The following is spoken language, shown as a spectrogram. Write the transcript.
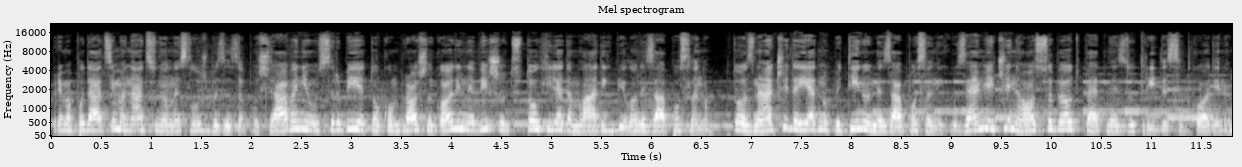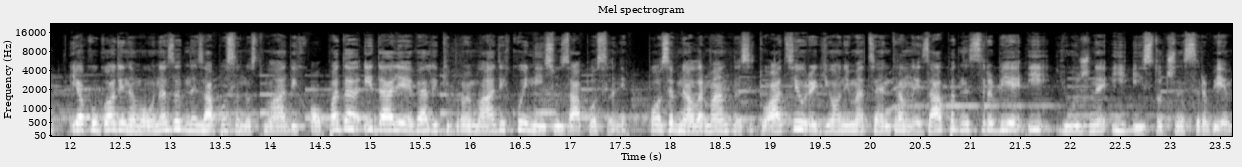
Prema podacima Nacionalne službe za zapošljavanje, u Srbiji je tokom prošle godine više od 100.000 mladih bilo nezaposleno. To znači da jednu petinu nezaposlenih u zemlji čine osobe od 15 do 30 godina. Iako godinama unazad nezaposlenost mladih opada i dalje je veliki broj mladih koji nisu zaposleni. Posebno alarmantna situacija u regionima delima centralne i zapadne Srbije i južne i istočne Srbije.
